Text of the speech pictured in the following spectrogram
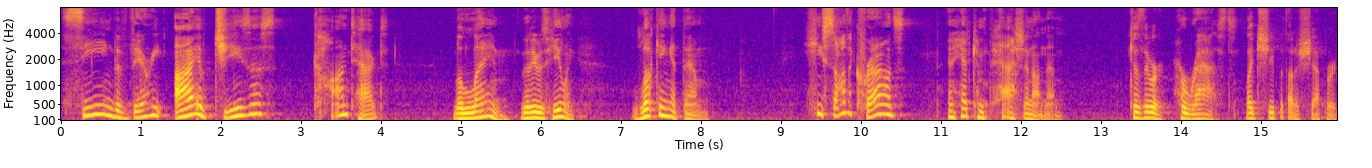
Seeing the very eye of Jesus contact the lame that he was healing looking at them. He saw the crowds and he had compassion on them because they were harassed like sheep without a shepherd.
